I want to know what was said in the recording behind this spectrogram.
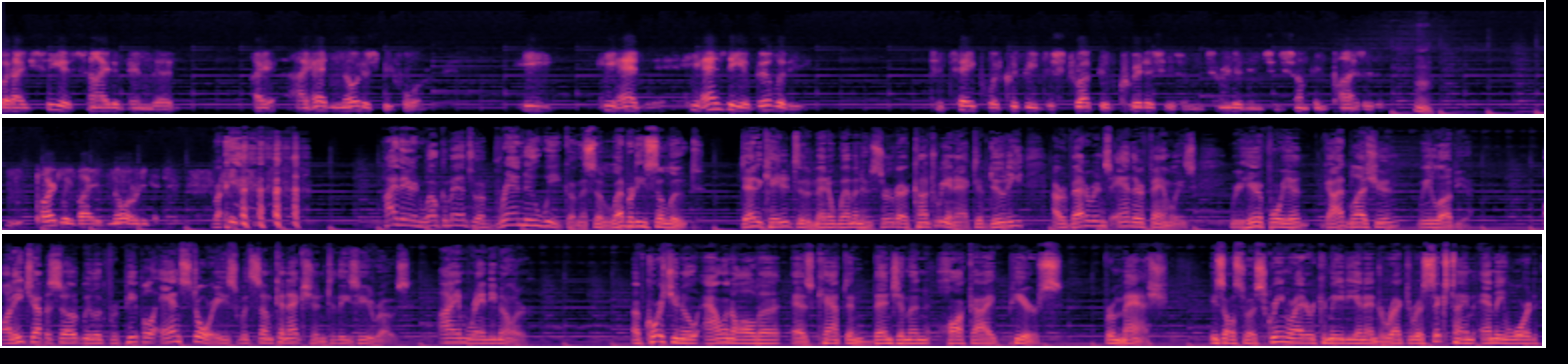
but I see a side of him that I I hadn't noticed before. He he had he has the ability to take what could be destructive criticism and turn it into something positive. Hmm. Partly by ignoring it. Right. Hi there, and welcome into a brand new week on the Celebrity Salute. Dedicated to the men and women who serve our country in active duty, our veterans, and their families. We're here for you. God bless you. We love you. On each episode, we look for people and stories with some connection to these heroes. I am Randy Miller. Of course, you know Alan Alda as Captain Benjamin Hawkeye Pierce from MASH. He's also a screenwriter, comedian, and director, a six time Emmy Award,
